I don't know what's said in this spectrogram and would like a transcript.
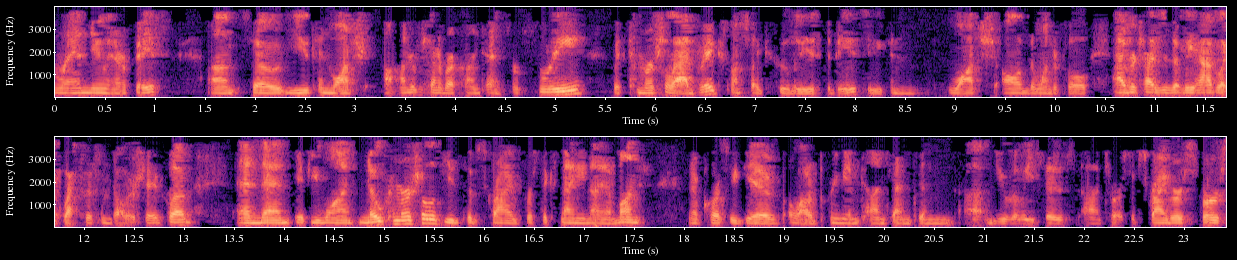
brand new interface. Um, so you can watch 100% of our content for free with commercial ad breaks, much like Hulu used to be. So you can watch all of the wonderful advertisers that we have, like Lexus and Dollar Shave Club. And then if you want no commercials, you'd subscribe for $6.99 a month. And of course, we give a lot of premium content and uh, new releases uh, to our subscribers first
